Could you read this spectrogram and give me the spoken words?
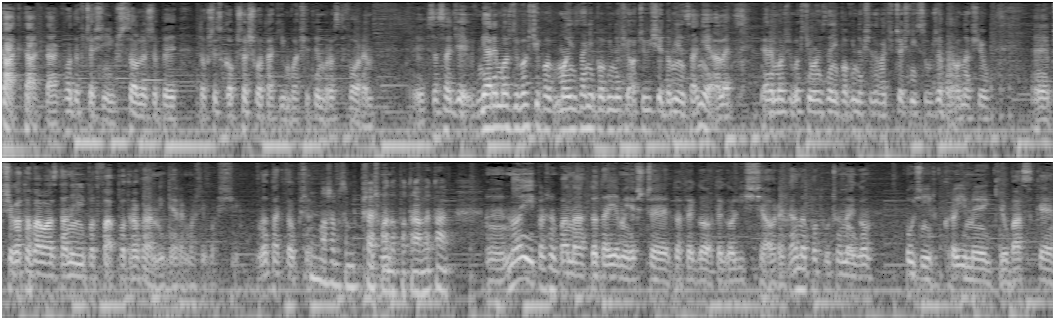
Tak, tak, tak. Wodę wcześniej już solę, żeby to wszystko przeszło takim właśnie tym roztworem. E, W zasadzie w miarę możliwości, moim zdaniem powinno się, oczywiście do mięsa nie, ale w miarę możliwości moim zdaniem powinno się dawać wcześniej sól, żeby ona się e, przygotowała z danymi potrawami w miarę możliwości. No tak to przy... Może sobie przeszła do potrawy, tak. E, No i proszę pana, dodajemy jeszcze do tego, tego liścia oregano potłuczonego. Później kroimy kiełbaskę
